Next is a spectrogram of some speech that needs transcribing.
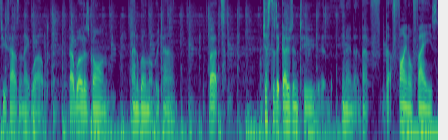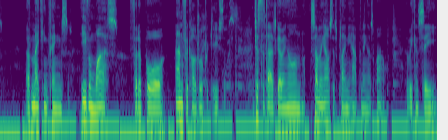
2008 world. That world is gone and will not return. But just as it goes into you know that, that, that final phase of making things even worse for the poor and for cultural producers. Just as that is going on, something else is plainly happening as well that we can see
